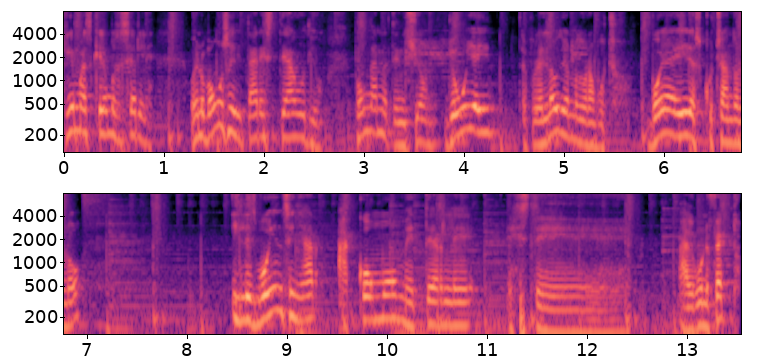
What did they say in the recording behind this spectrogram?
¿Qué más queremos hacerle? Bueno, vamos a editar este audio. Pongan atención. Yo voy a ir, el audio no dura mucho. Voy a ir escuchándolo Y les voy a enseñar a cómo meterle este algún efecto.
